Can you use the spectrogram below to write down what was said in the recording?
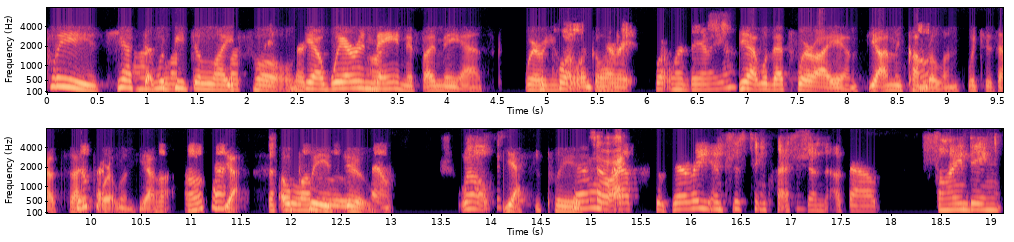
please. Yes, that would be delightful. Yeah, where in Maine, if I may ask? Where are you Portland going? area. Portland area? Yeah, well, that's where I am. Yeah, I'm in oh. Cumberland, oh. which is outside Super. Portland. Yeah. Uh, okay. Yeah. oh, please do. Town. Well, yes, please. So I asked a very interesting question about finding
